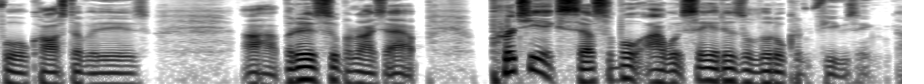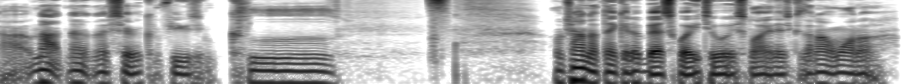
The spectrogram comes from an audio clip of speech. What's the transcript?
full cost of it is. Uh, but it is a super nice app. Pretty accessible i would say it is a little confusing. Uh, not not necessarily confusing. Cl- i'm trying to think of the best way to explain this because i don't want to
